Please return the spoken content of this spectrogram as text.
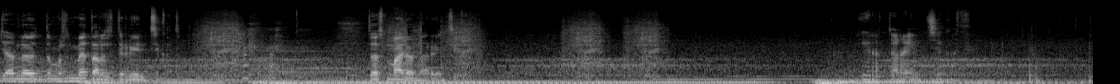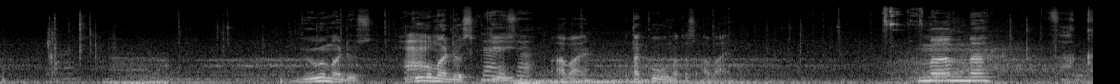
Sieltä löytyy tommoset metalliset rintsikat. Tässä Madonna rintsikat. Irtorintsikat. Kuumotus. Kuumotus. Avain. Ota kuumotusavain. Mamma. Fuck.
